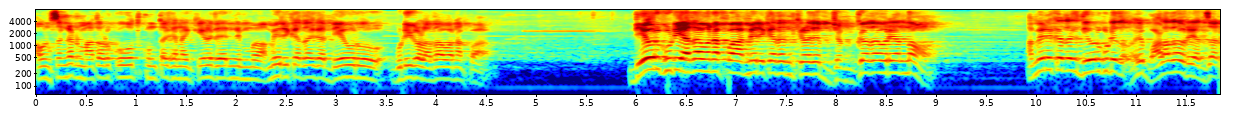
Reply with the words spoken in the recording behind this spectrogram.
ಅವನ ಸಂಗಡ ಮಾತಾಡ್ಕೋತ ಕುಂತಾಗ ನಾನು ಕೇಳಿದೆ, ನಿಮ್ಮ ಅಮೇರಿಕಾದಾಗ ದೇವರು ಗುಡಿಗಳು ಅದಾವನಪ್ಪ. ದೇವ್ರ ಗುಡಿ ಅದಾವನಪ್ಪ ಅಮೇರಿಕಾದಂತ ಕೇಳಿದೆ ಜಗ್ಗದವ್ರಿ ಅಂದವ. ಅಮೇರಿಕಾದಾಗ ದೇವ್ರ ಗುಡಿ ಅದಾವ. ಏ ಭಾಳ ಅದಾವ್ರಿ ಅಜ್ಜಾರ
